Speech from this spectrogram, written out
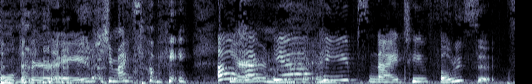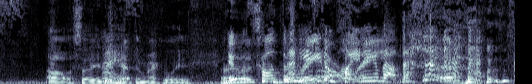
old for your age. she might still be Oh, here. heck yeah, peeps, 1946. Oh, so they Nice. did have the microwave. It was called the And he's radar complaining range. about that.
